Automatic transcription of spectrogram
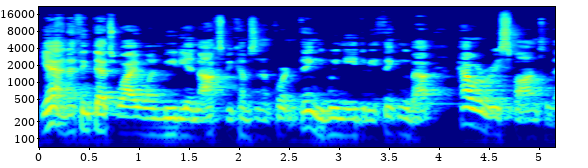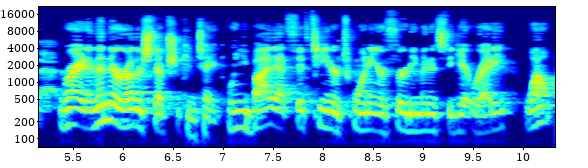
Yeah, and I think that's why when media knocks becomes an important thing, we need to be thinking about how we respond to that. Right. And then there are other steps you can take. When you buy that 15 or 20 or 30 minutes to get ready, well,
